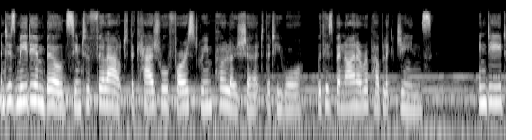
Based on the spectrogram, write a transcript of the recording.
and his medium build seemed to fill out the casual forest green polo shirt that he wore, with his Banana Republic jeans. Indeed,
